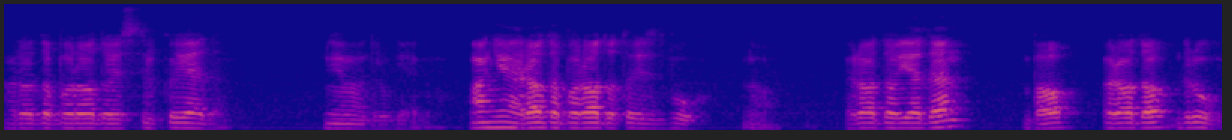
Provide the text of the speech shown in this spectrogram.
Rodo Borodo jest tylko jeden. Nie ma drugiego. A nie, Rodo Borodo to jest dwóch. No. Rodo jeden, bo Rodo drugi.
